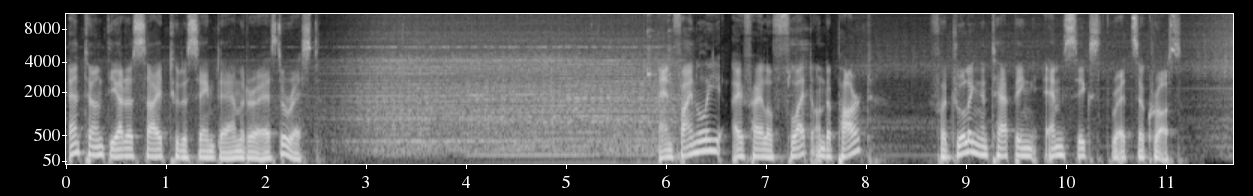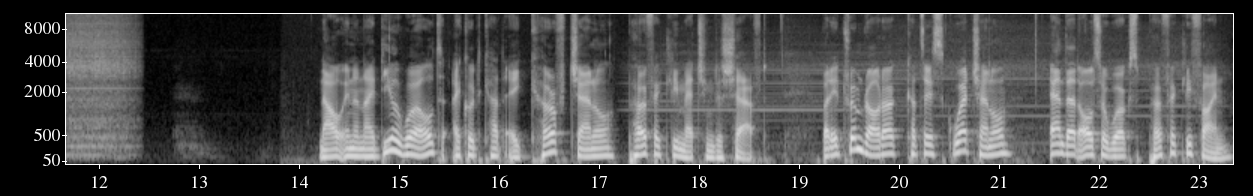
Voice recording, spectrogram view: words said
and turned the other side to the same diameter as the rest. And finally, I file a flat on the part for drilling and tapping M6 threads across. Now in an ideal world I could cut a curved channel perfectly matching the shaft. But a trim router cuts a square channel and that also works perfectly fine.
